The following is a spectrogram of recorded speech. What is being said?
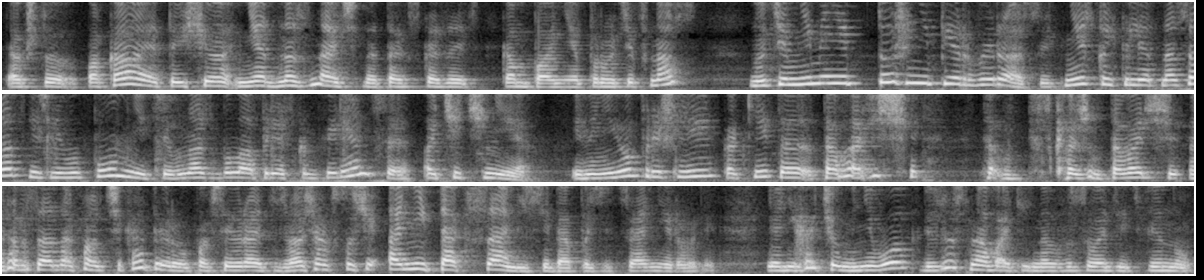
Так что пока это еще неоднозначно, так сказать, кампания против нас. Но, тем не менее, тоже не первый раз. Ведь несколько лет назад, если вы помните, у нас была пресс-конференция о Чечне. И на нее пришли какие-то товарищи, скажем, товарищи Рамзана Ахмадовича Кадырова, по всей вероятности. Во всяком случае, они так сами себя позиционировали. Я не хочу на него безосновательно возводить вину.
